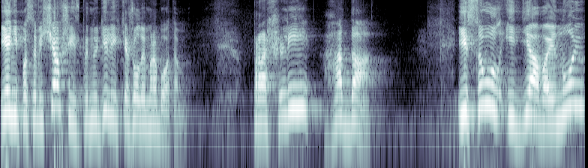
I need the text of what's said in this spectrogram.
И они, посовещавшись, принудили их тяжелым работам. Прошли года. И Саул, идя войной,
